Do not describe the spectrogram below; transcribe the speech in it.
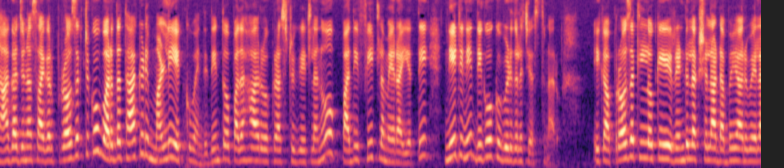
నాగార్జున సాగర్ ప్రాజెక్టుకు వరద తాకిడి మళ్ళీ ఎక్కువైంది. దీంతో పదహారు క్రస్ట్ గేట్లను పది ఫీట్ల మేర ఎత్తి నీటిని దిగువకు విడుదల చేస్తున్నారు. ఇక ప్రాజెక్టుల్లోకి రెండు లక్షల డెబ్బై ఆరు వేల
